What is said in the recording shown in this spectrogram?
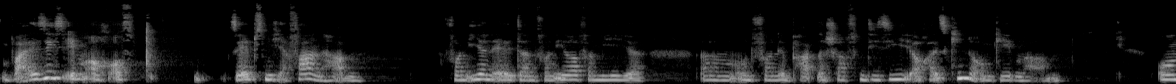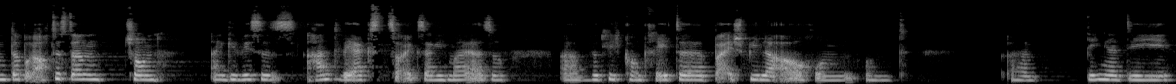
weil sie es eben auch oft selbst nicht erfahren haben von ihren Eltern, von ihrer Familie ähm, und von den Partnerschaften, die sie auch als Kinder umgeben haben. Und da braucht es dann schon ein gewisses Handwerkszeug, sage ich mal, also äh, wirklich konkrete Beispiele auch und, und äh, Dinge, die,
